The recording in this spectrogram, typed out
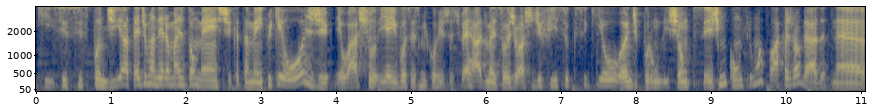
que se isso se expandir até de maneira mais doméstica também. Porque hoje, eu acho, e aí vocês me corrijam se eu estiver errado, mas hoje eu acho difícil que, se, que eu ande por um lixão que seja encontre uma placa jogada, né?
